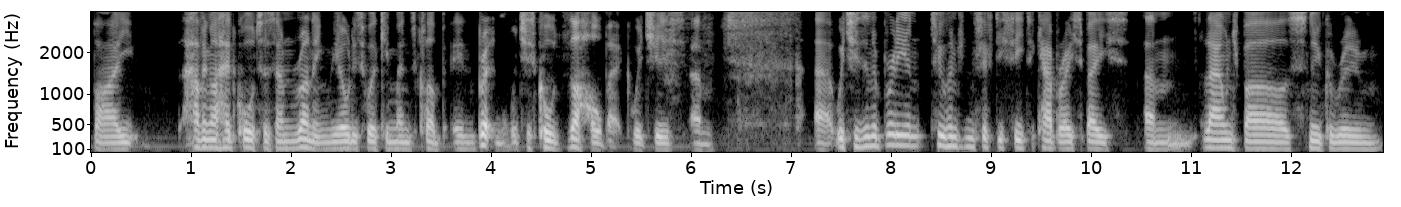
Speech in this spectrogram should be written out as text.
by having our headquarters and running the oldest working men's club in Britain, which is called the Holbeck, which is um, uh, which is in a brilliant 250 seater cabaret space, um, lounge bars, snooker room,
